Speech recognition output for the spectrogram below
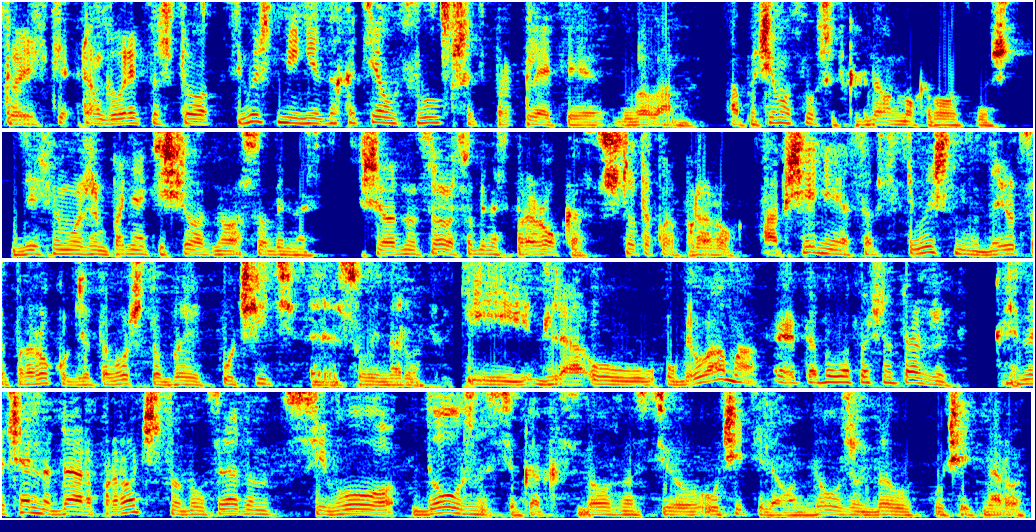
То есть там говорится, что Всевышний не захотел слушать проклятие Валама. А почему слушать, когда он мог его услышать? Здесь мы можем понять еще одну особенность, еще одну особенность пророка. Что такое пророк? Общение со Всевышним дается пророку для того, чтобы учить э, свой народ. И для у, у Билама это было точно так же. Изначально дар пророчества был связан с его должностью, как с должностью учителя. Он должен был учить народ.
